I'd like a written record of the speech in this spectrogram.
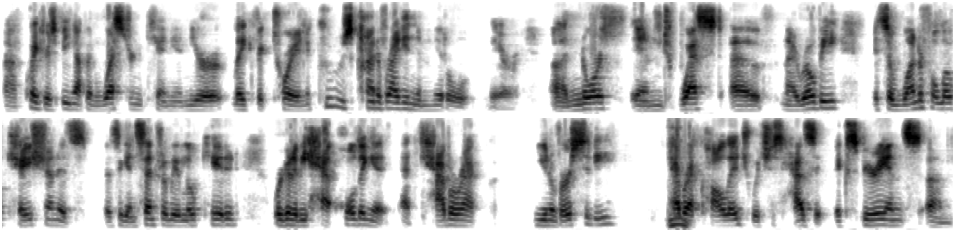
uh, Quakers being up in Western Kenya near Lake Victoria, Nakuru's kind of right in the middle there uh, north and west of Nairobi. It's a wonderful location. It's, it's again centrally located. We're going to be ha- holding it at Kabarak University, mm. Kabarak College, which is, has experience um,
